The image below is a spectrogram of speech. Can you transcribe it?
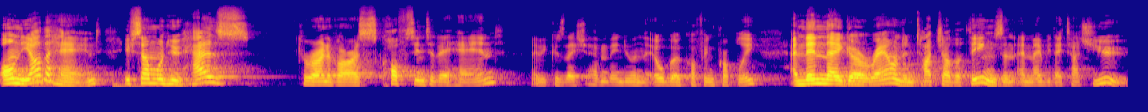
On the other hand, if someone who has coronavirus coughs into their hand, maybe because they haven't been doing the elbow coughing properly, and then they go around and touch other things, and, and maybe they touch you,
